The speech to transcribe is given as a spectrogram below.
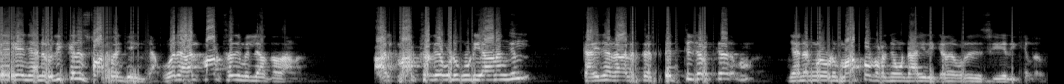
രേഖയെ ഞാൻ ഒരിക്കലും സ്വാഗതം ചെയ്യില്ല. ഒരു ആത്മാർത്ഥതയുമില്ലാത്തതാണ്. ആത്മാർത്ഥതയോടുകൂടിയാണെങ്കിൽ കഴിഞ്ഞ കാലത്തെ തെറ്റുകൾക്ക് ജനങ്ങളോട് മാപ്പ് പറഞ്ഞുകൊണ്ടായിരിക്കണം അവർ സ്വീകരിക്കേണ്ടത്.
